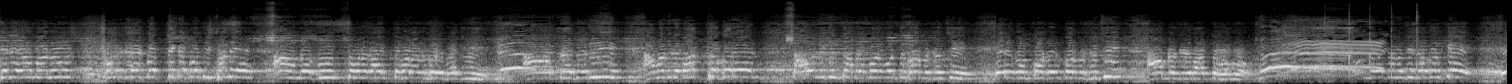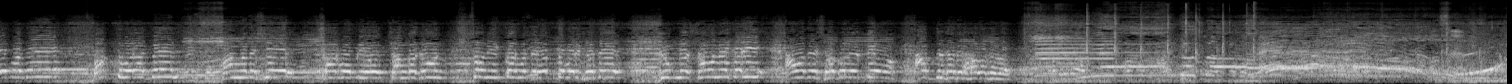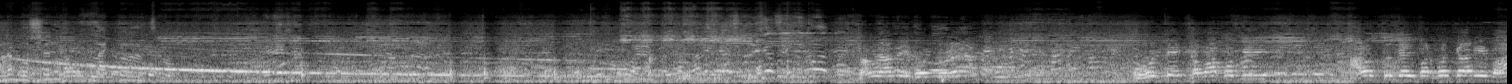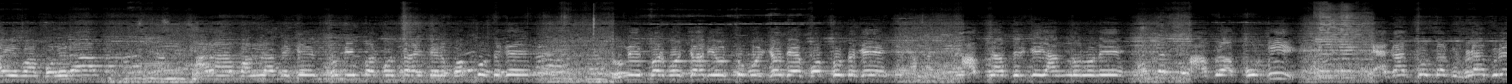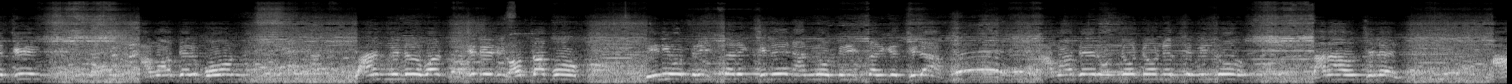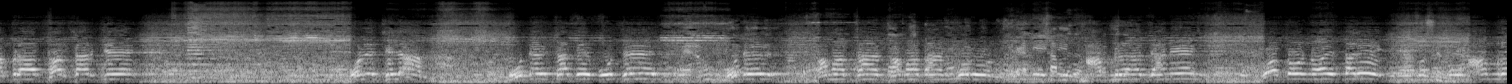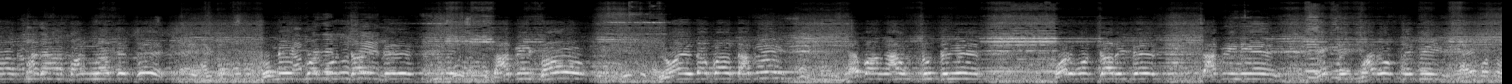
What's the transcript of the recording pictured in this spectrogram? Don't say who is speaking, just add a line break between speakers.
নিরীহ মানুষ সরকারের প্রত্যেকটা প্রতিষ্ঠানে আমরা গুরুত্বপূর্ণ দায়িত্ব পালন করে থাকি। যদি আমাদেরকে বাধ্য করেন, তাহলে কিন্তু আমরা পরবর্তী কর্মসূচি, এরকম কঠোর কর্মসূচি আমরা দিতে বাধ্য হব। সকলকে। এ পদে বক্তব্য রাখবেন বাংলাদেশের সর্ববৃহৎ সংগঠন, শ্রমিক কর্মচারী ঐক্য পরিষদের যুগ্ম সমন্বয়কারী, আমাদের সকলের প্রিয় আব্দুল কাদের হাওলাদার
আমরা বসেন লাইক করা যাচ্ছে।
সংগ্রামী বন্ধুরা মুহূর্তের সভাপতি আলোচকের কর্মচারী ভাই মা বোনেরা সারা বাংলাদেশে শ্রমিক কর্মচারীদের পক্ষ থেকে শ্রমিক কর্মচারী ঐক্য পরিষদের পক্ষ থেকে আপনাদেরকে আন্দোলনে আমরা প্রতি একাত্মতা ঘোষণা করেছি। আমাদের বোন, বাংলাদেশের অধ্যাপক তিনিও ত্রিশ তারিখ ছিলেন, আমিও ত্রিশ তারিখে ছিলাম। আমাদের অন্য অন্য নেতৃবৃন্দ তারাও ছিলেন। আমরা সরকারকে বলেছিলাম, ওদের সাথে বসে ওদের সমস্যার সমাধান করুন। আপনারা জানেন, গত নয় তারিখ আমরা সারা বাংলাদেশে শ্রমিক কর্মচারীদের দাবি সহ নয় দফা দাবি এবং আউটসোর্সিং এর কর্মচারীদের দাবি নিয়ে একটি ভারত লিপি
